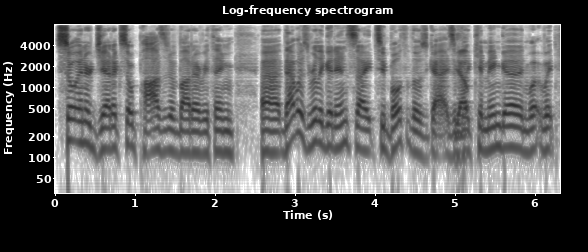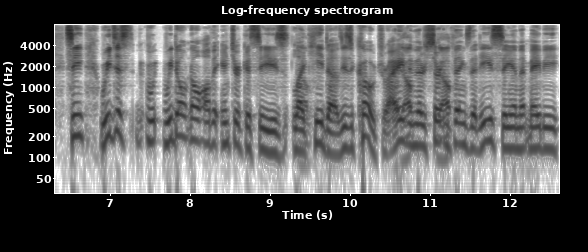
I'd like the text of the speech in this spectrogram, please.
so energetic, so positive about everything. Uh, that was really good insight to both of those guys, Yep. like Kuminga and what, what. See, we just we, we don't know all the intricacies like he does. He's a coach, right? Yep. And there's certain Yep. things that he's seeing that maybe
